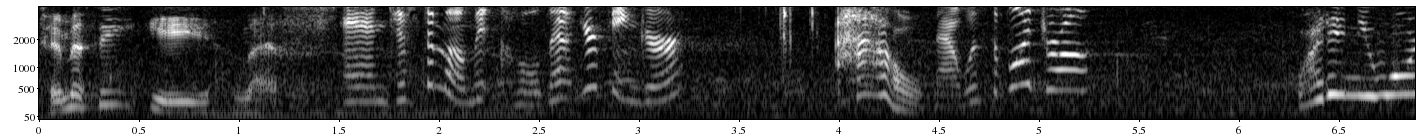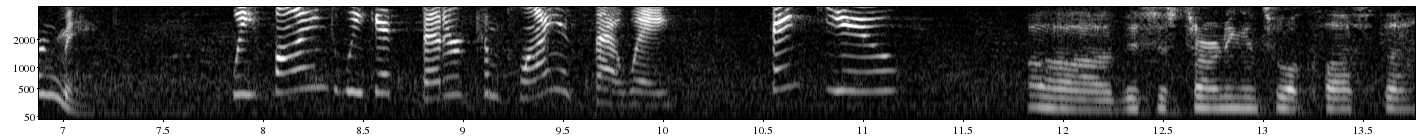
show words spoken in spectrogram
Timothy E. Less. And just a moment, hold out your finger. Ow! That was the blood draw. Why didn't you warn me? We find we get better compliance that way. Thank you. Uh, this is turning into a cluster.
